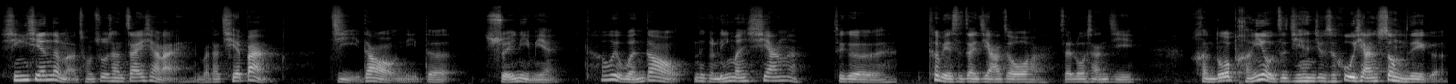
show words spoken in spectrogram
新鲜的嘛，从树上摘下来，把它切半，挤到你的水里面，它会闻到那个柠檬香啊。这个特别是在加州啊，在洛杉矶，很多朋友之间就是互相送这个。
